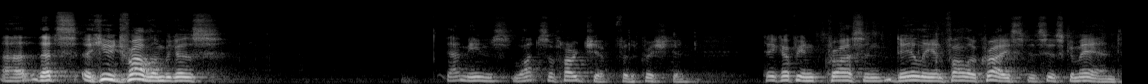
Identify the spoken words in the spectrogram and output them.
Uh, that's a huge problem because that means lots of hardship for the Christian. Take up your cross and daily and follow Christ is his command.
